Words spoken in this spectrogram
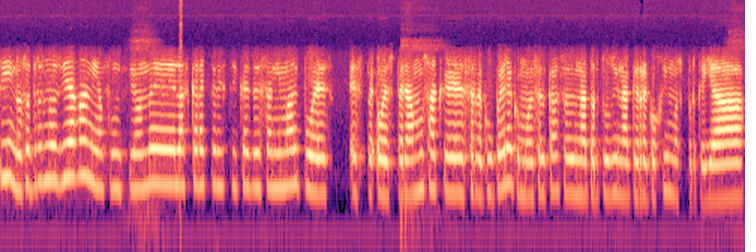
Sí, nosotros nos llegan y en función de las características de ese animal, pues espe- o esperamos a que se recupere, como es el caso de una tortuguina que recogimos porque ya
